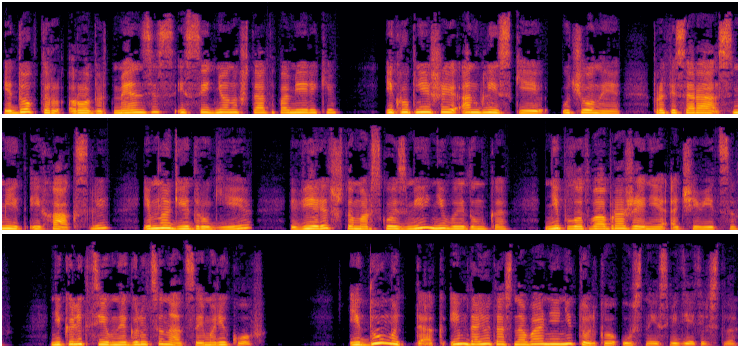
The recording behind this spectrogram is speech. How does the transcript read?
и доктор Роберт Мензис из Соединенных Штатов Америки, и крупнейшие английские ученые профессора Смит и Хаксли, и многие другие верят, что морской змей не выдумка, не плод воображения очевидцев, не коллективные галлюцинации моряков. И думать так им дают основания не только устные свидетельства.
